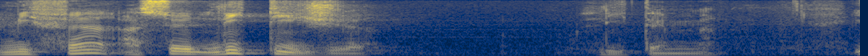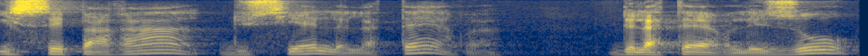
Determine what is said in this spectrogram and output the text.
mit fin à ce litige, l'item. Il sépara du ciel la terre, de la terre les eaux,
